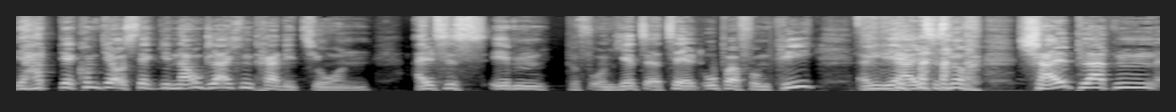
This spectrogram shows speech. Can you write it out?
der hat, der kommt ja aus der genau gleichen Tradition. Als es eben, und jetzt erzählt Opa vom Krieg, irgendwie als es noch Schallplatten,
